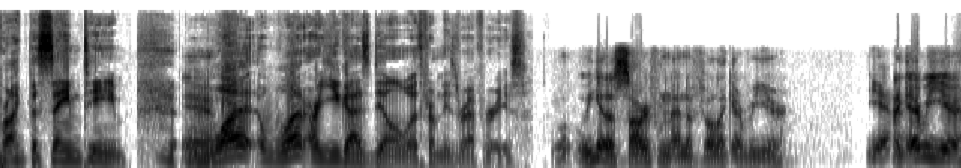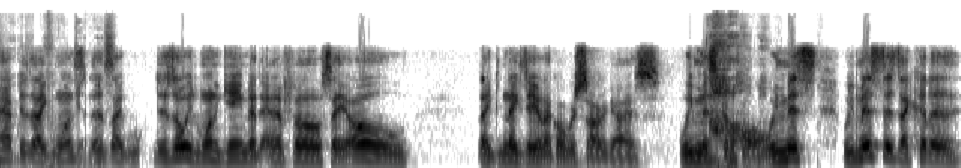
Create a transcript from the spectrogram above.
we're like the same team. Yeah. What what are you guys dealing with from these referees? we get a sorry from the NFL like every year. Yeah. Like every year it happens. Like once there's like there's always one game that the NFL say, oh, like the next day you're like, oh, we're sorry guys, we missed the Oh. call. We missed we missed this. I could have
